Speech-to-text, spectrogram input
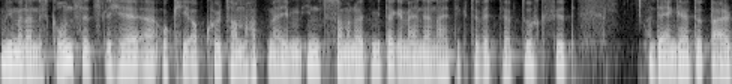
Und wie wir dann das grundsätzliche äh, Okay abgeholt haben, hat man eben in Zusammenarbeit mit der Gemeinde einen Architekturwettbewerb durchgeführt, und der eigentlich ein total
